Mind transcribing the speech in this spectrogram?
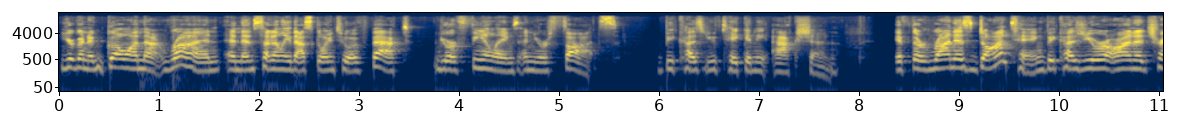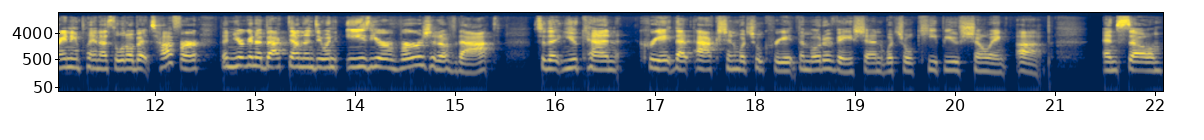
You're going to go on that run, and then suddenly that's going to affect your feelings and your thoughts because you've taken the action. If the run is daunting because you were on a training plan that's a little bit tougher, then you're going to back down and do an easier version of that so that you can create that action, which will create the motivation, which will keep you showing up. And so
